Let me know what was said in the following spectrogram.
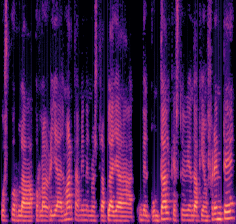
pues por la, por la orilla del mar, también en nuestra playa del Puntal, que estoy viendo aquí enfrente.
